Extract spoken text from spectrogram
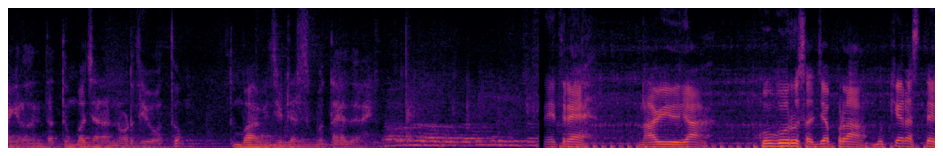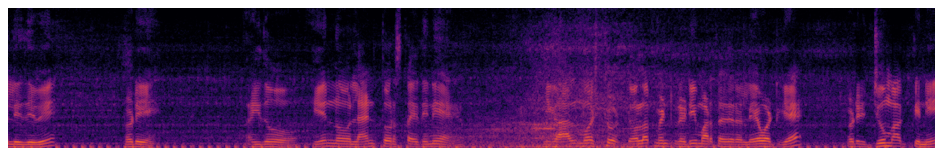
ಆಗಿರೋದ್ರಿಂದ ತುಂಬ ಜನ ನೋಡ್ತೀವಿ ಇವತ್ತು. ತುಂಬ ವಿಸಿಟರ್ಸ್ ಬರ್ತಾ ಇದ್ದಾರೆ. ಸ್ನೇಹಿತರೆ, ನಾವೀಗ ಕೂಗೂರು ಸಜ್ಜಪುರ ಮುಖ್ಯ ರಸ್ತೆಯಲ್ಲಿದ್ದೀವಿ. ನೋಡಿ, ಇದು ಏನು ಲ್ಯಾಂಡ್ ತೋರಿಸ್ತಾ ಇದ್ದೀನಿ. ಈಗ ಆಲ್ಮೋಸ್ಟ್ ಡೆವಲಪ್ಮೆಂಟ್ ರೆಡಿ ಮಾಡ್ತಾ ಇದ್ದಾರೆ ಲೇಔಟ್ಗೆ ನೋಡಿ ಜೂಮ್ ಹಾಕ್ತೀನಿ.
